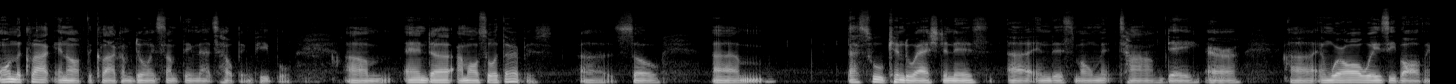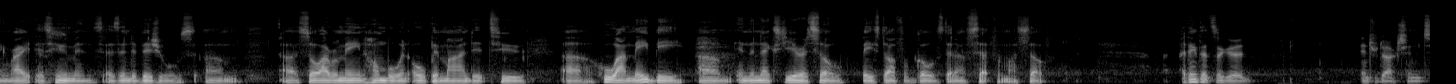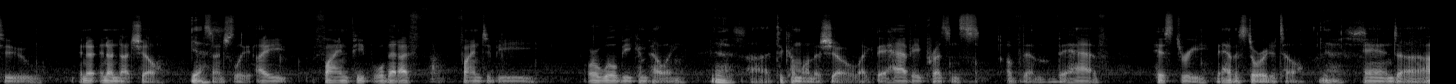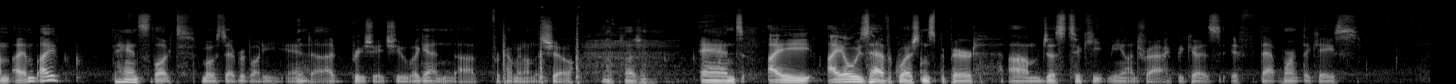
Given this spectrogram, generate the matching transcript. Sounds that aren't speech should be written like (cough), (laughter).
on the clock and off the clock. I'm doing something that's helping people, um, and uh, I'm also a therapist. Uh, so. Um, that's who Kendall Ashton is uh, in this moment, time, day, era. Uh, and we're always evolving, right, as humans, as individuals. Um, uh, so I remain humble and open minded to uh, who I may be um, in the next year or so based off of goals that I've set for myself. I think that's a good introduction to, in a, in a nutshell, Yes. essentially. I find people that I find to be or will be compelling Yes. uh, to come on the show. Like they have a presence of them, they have history, they have a story to tell. Yes. And uh, I'm, I'm, I hand selected most everybody, and Yes. uh, I appreciate you again uh, for coming on the show. My pleasure. And I I always have questions prepared um, just to keep me on track because if that weren't the case,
